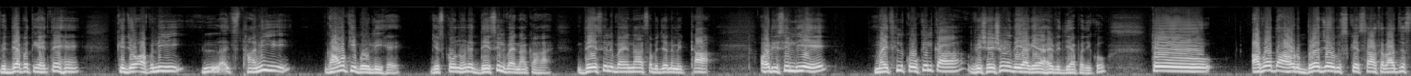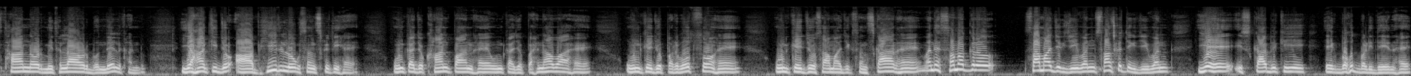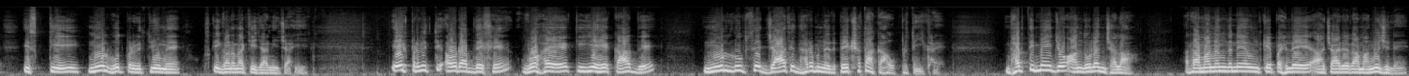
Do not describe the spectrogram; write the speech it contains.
विद्यापति कहते हैं कि जो अपनी स्थानीय गाँव की बोली है, जिसको उन्होंने देसिल बैना कहा है। देसिल बैना सब जन मिठा और इसीलिए मैथिल कोकिल का विशेषण दिया गया है विद्यापति को। तो अवध और ब्रज और उसके साथ राजस्थान और मिथिला और बुंदेलखंड, यहाँ की जो आभीर लोक संस्कृति है, उनका जो खान पान है, उनका जो पहनावा है, उनके जो पर्वोत्सव हैं, उनके जो सामाजिक संस्कार हैं, मैंने समग्र सामाजिक जीवन, सांस्कृतिक जीवन, यह इस काव्य की एक बहुत बड़ी देन है। इसकी मूलभूत प्रवृत्तियों में उसकी गणना की जानी चाहिए। एक प्रवृत्ति और आप देखें, वो है कि यह काव्य मूल रूप से जाति धर्म निरपेक्षता का प्रतीक है। भक्ति में जो आंदोलन चला, रामानंद ने उनके पहले आचार्य रामानुज ने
